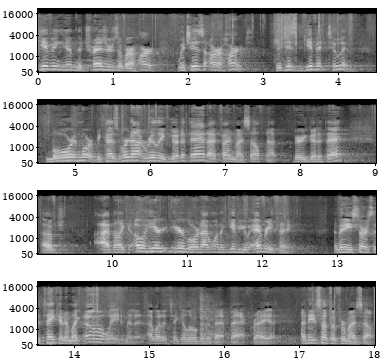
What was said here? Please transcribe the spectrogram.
giving him the treasures of our heart, which is our heart, to just give it to him more and more because we're not really good at that. I find myself not very good at that. Of I'm like, oh, here, here, Lord, I want to give you everything. And then he starts to take it. I'm like, oh, wait a minute. I want to take a little bit of that back, right? I need something for myself.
